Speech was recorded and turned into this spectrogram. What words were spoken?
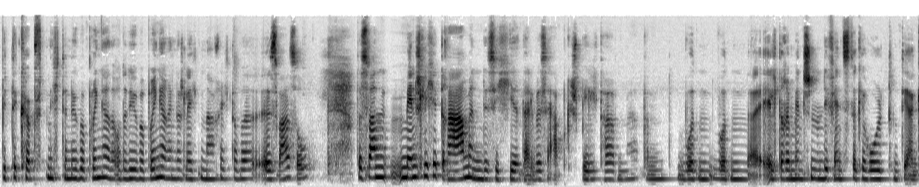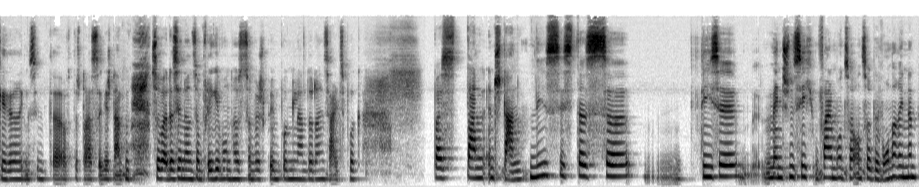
Bitte köpft nicht den Überbringer oder die Überbringerin der schlechten Nachricht, aber es war so. Das waren menschliche Dramen, die sich hier teilweise abgespielt haben. Dann wurden, wurden ältere Menschen an die Fenster geholt und die Angehörigen sind auf der Straße gestanden. So war das in unserem Pflegewohnhaus zum Beispiel im Burgenland oder in Salzburg. Was dann entstanden ist, ist, dass äh, diese Menschen sich, und vor allem unsere, unsere Bewohnerinnen,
